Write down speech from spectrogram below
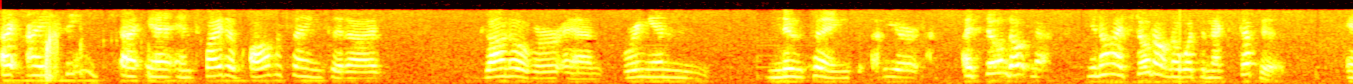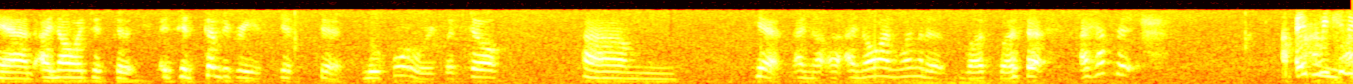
I I think uh, in, in spite of all the things that I've gone over and bring in new things here, I still don't know. You know, I still don't know what the next step is, and I know it's just to it's in some degree it's just to move forward, but still um, yes, I know. I know I'm limited, but but I have to. If we can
